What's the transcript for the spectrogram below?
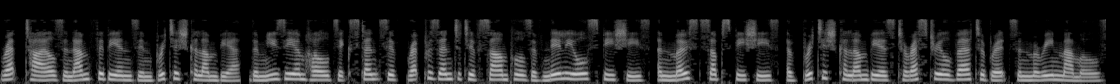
reptiles and amphibians in British Columbia, the museum holds extensive, representative samples of nearly all species, and most subspecies, of British Columbia's terrestrial vertebrates and marine mammals.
